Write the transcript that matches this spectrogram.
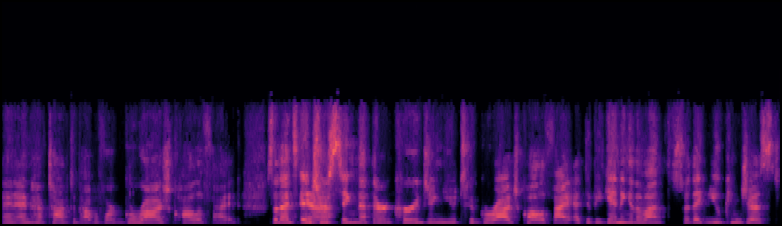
and, and have talked about before garage qualified. So that's interesting yeah. that they're encouraging you to garage qualify at the beginning of the month so that you can just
